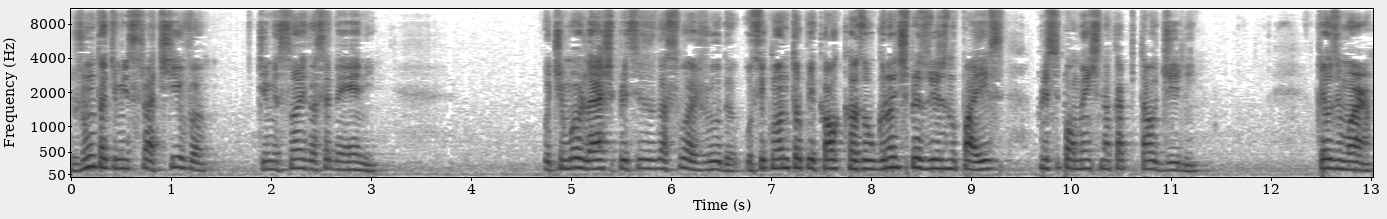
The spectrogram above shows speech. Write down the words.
Junta Administrativa de Missões da CBN. O Timor-Leste precisa da sua ajuda. O ciclone tropical causou grandes prejuízos no país, principalmente na capital Dili. Cleusimar,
